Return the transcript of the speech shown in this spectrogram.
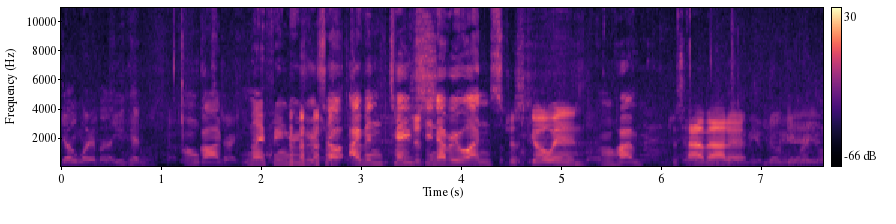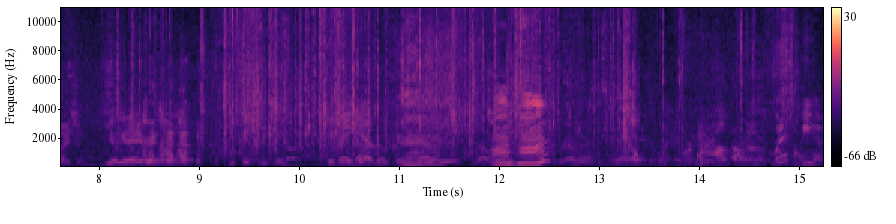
Don't worry about it. You can. Oh God, my fingers are so. I've been tasting Just- everyone's. Just go in, Okay. just have at it. You don't get any religion. You think, you think big tobacco cares about you? No. Mm-hmm. What is beer?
